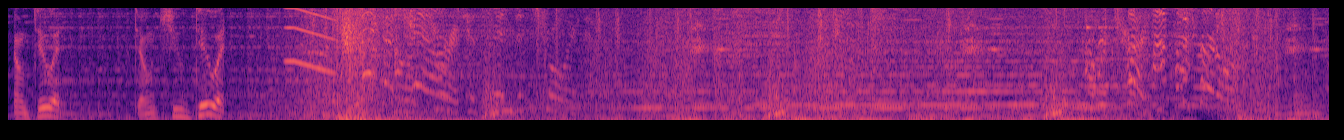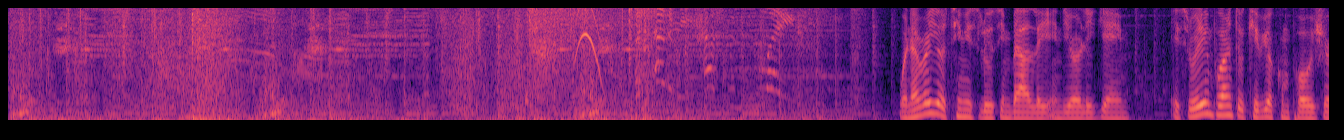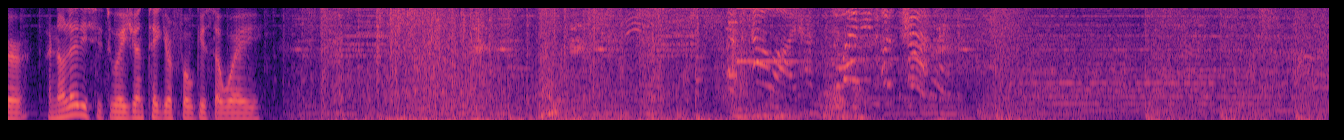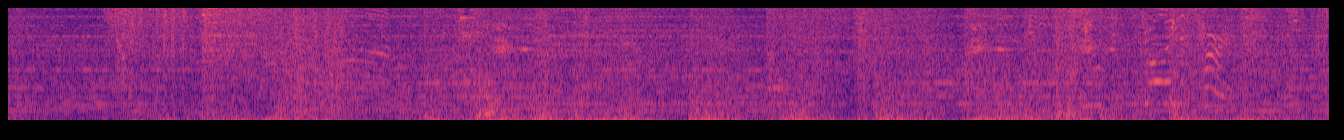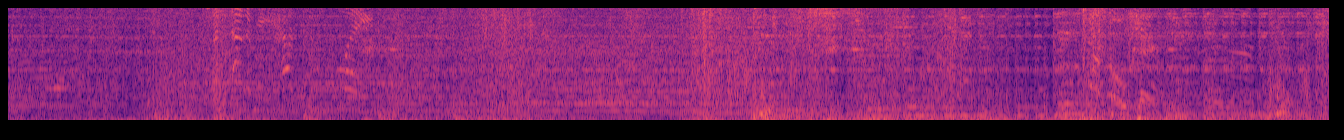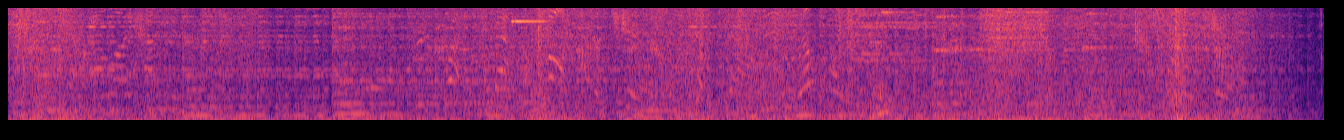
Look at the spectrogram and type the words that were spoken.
Don't do it. Don't you do it. Whenever your team is losing badly in the early game, it's really important to keep your composure and not let the situation take your focus away.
